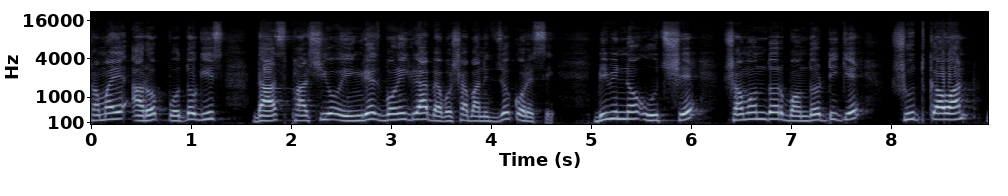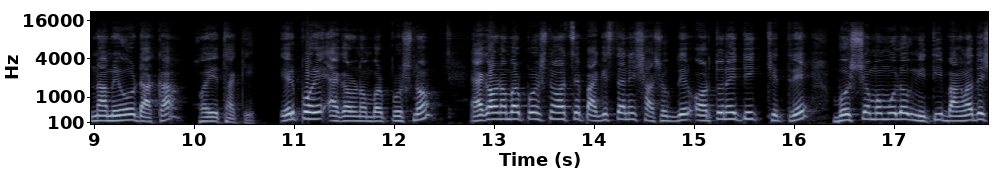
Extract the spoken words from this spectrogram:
সময়ে আরব পর্তুগিজ, ডাচ, ফার্সি ও ইংরেজ বণিকরা ব্যবসা বাণিজ্য করেছে। বিভিন্ন উৎসে সমন্দর বন্দরটিকে সুদকাওয়ান নামেও ডাকা হয়ে থাকে। এরপরে এগারো নম্বর প্রশ্ন। এগারো নম্বর প্রশ্ন হচ্ছে, পাকিস্তানি শাসকদের অর্থনৈতিক ক্ষেত্রে বৈষম্যমূলক নীতি বাংলাদেশ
